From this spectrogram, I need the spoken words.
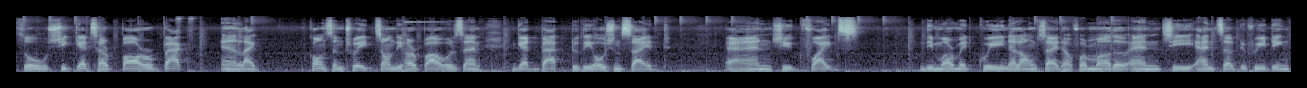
So she gets her power back and like concentrates on the her powers and get back to the ocean side. And she fights the mermaid queen alongside of her mother and she ends up defeating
